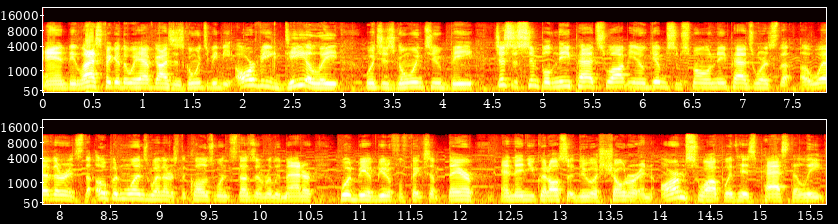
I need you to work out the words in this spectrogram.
And the last figure that we have, guys, is going to be the RVD Elite, which is going to be just a simple knee pad swap. You know, give him some smaller knee pads, where it's the uh, whether it's the open ones, whether it's the closed ones, doesn't really matter. Would be a beautiful fix up there. And then you could also do a shoulder and arm swap with his past Elite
